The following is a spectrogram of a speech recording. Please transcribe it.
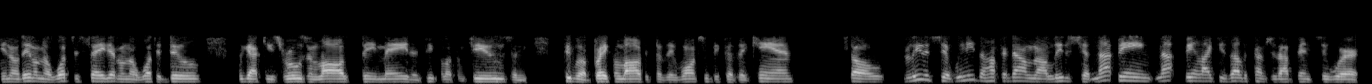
You know, they don't know what to say, they don't know what to do. We got these rules and laws being made, and people are confused, and people are breaking laws because they want to, because they can. So leadership, we need to hunker down on our leadership, not being not being like these other countries I've been to where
